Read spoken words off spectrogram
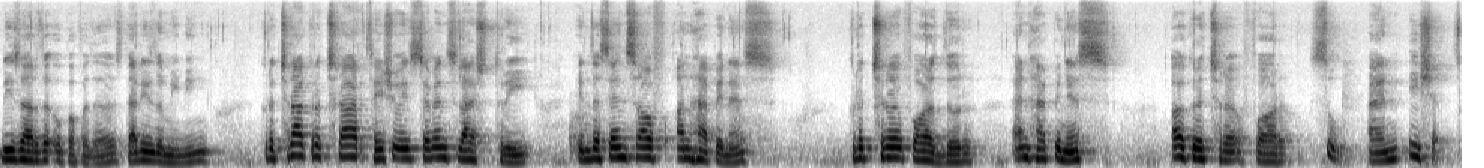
these are the Upapadas, that is the meaning. Krichra Krichra is 7 slash 3 in the sense of unhappiness, Krichra for Dur and happiness, Akrichra for Su and Ishad.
